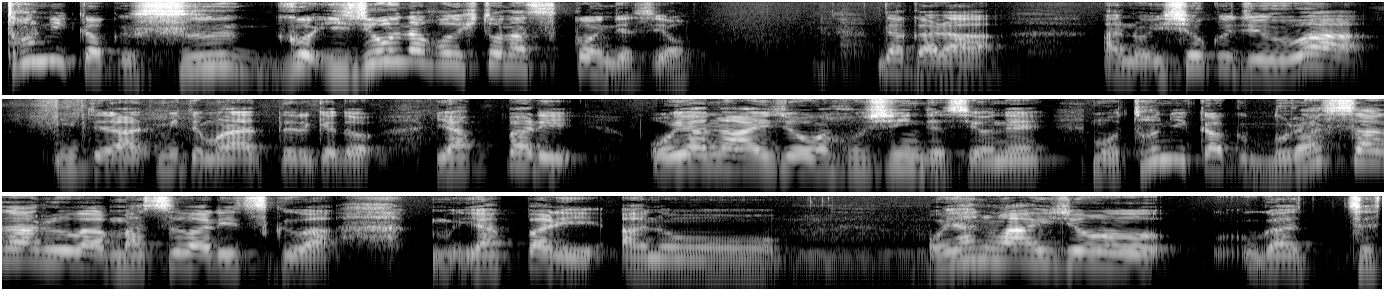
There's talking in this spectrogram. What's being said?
とにかくすっごい異常なほど人懐っこいんですよ。だからあの衣食住は見てら見てもらってるけどやっぱり親の愛情が欲しいんですよね。もうとにかくぶら下がるはまつわりつくはやっぱりあの親の愛情が絶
